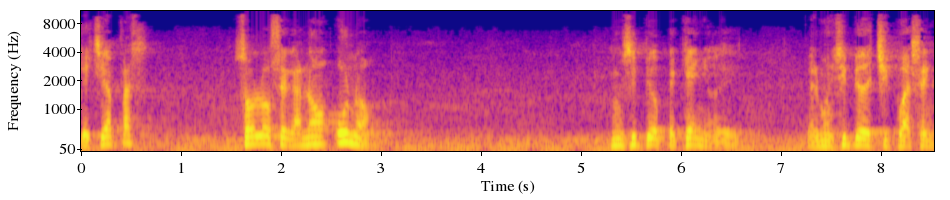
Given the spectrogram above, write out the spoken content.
de Chiapas, solo se ganó uno, municipio pequeño del municipio de Chicoacén.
